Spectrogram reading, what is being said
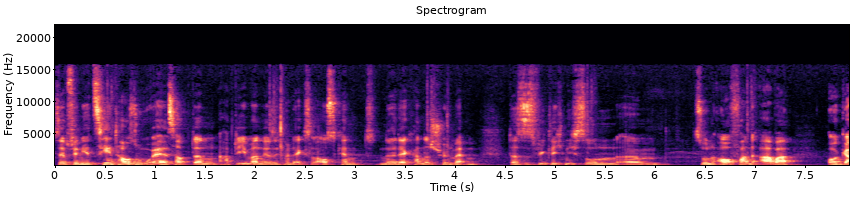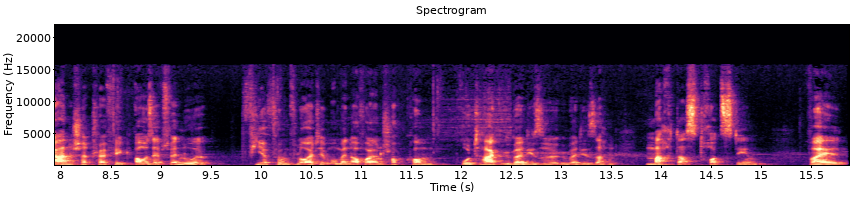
selbst wenn ihr 10.000 URLs habt, dann habt ihr jemanden, der sich mit Excel auskennt, ne, der kann das schön mappen. Das ist wirklich nicht so ein, ähm, so ein Aufwand, aber organischer Traffic, auch selbst wenn nur vier, fünf Leute im Moment auf euren Shop kommen pro Tag über diese, über diese Sachen, macht das trotzdem, weil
